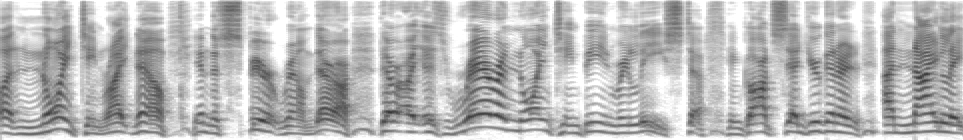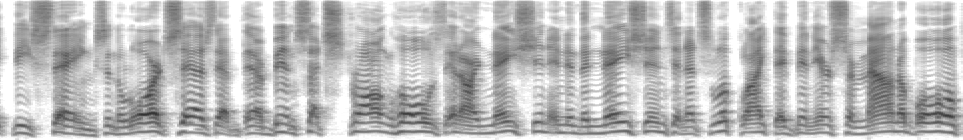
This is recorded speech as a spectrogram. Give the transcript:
anointing right now in the spirit realm. There are there are, is rare anointing being released, and God said you're going to annihilate these things. And the Lord says that there have been such strongholds in our nation and in the nations, and it's looked like they've been insurmountable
